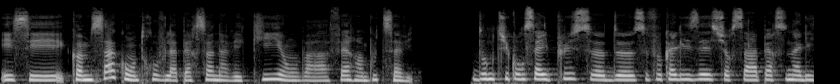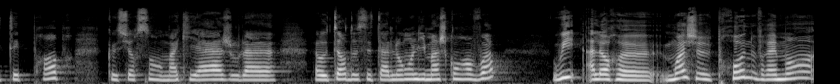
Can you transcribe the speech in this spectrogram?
Et c'est comme ça qu'on trouve la personne avec qui on va faire un bout de sa vie. Donc tu conseilles plus de se focaliser sur sa personnalité propre que sur son maquillage ou la, la hauteur de ses talons, l'image qu'on renvoie? Oui, alors euh, moi je prône vraiment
